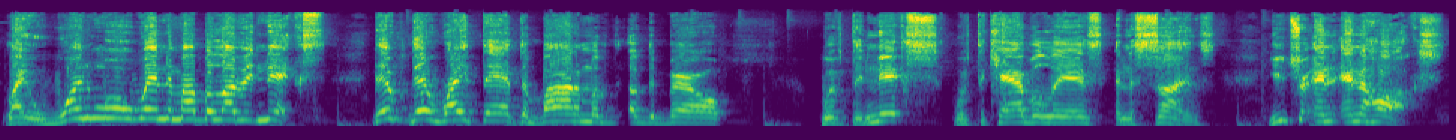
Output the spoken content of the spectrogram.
Like one more win than my beloved Knicks. They're, they're right there at the bottom of, of the barrel with the Knicks, with the Cavaliers, and the Suns. You try and, and the Hawks.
